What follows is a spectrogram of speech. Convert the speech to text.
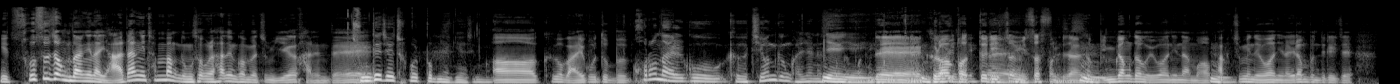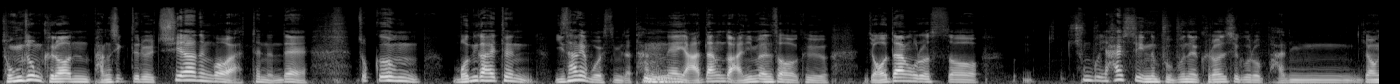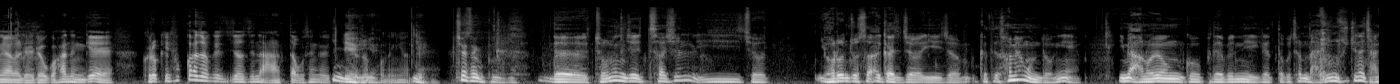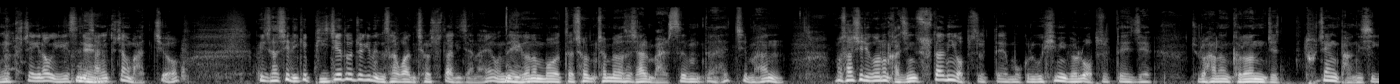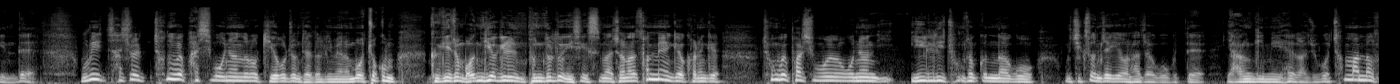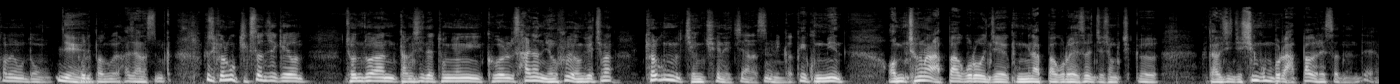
이 소수 정당이나 야당이 천막 농성을 하는 거면 좀 이해가 가는데 중대재해처벌법 얘기하시는 거예요? 어 그거 말고도 뭐 코로나 19 그 지원금 관련해서 예, 예. 네, 음, 그런 것들이 네. 좀 있었습니다. 그래서 음. 민병덕 의원이나 뭐 음. 박주민 의원이나 이런 분들이 이제 종종 그런 방식들을 취하는 것 같았는데 조금 뭔가 하여튼 이상해 보였습니다. 당내 음. 야당도 아니면서 그 여당으로서 충분히 할 수 있는 부분을 그런 식으로 반영향을 내려고 하는 게 그렇게 효과적이지는 않았다고 생각이 좀 예, 예. 들었거든요. 예. 네. 최성 변호사. 네, 저는 이제 사실 이 저 여론조사, 아, 그러니까 저이저 그때 서명 운동이 이미 안호영 그 부대변인이 얘기했다고 참 낮은 수준의 장애 투쟁이라고 얘기했으니 네. 장애 투쟁 맞죠. 그 사실 이게 비제도적인 의사관철 수단이잖아요. 근데 네. 이거는 뭐 천, 천 변호사 잘 말씀했지만 뭐 사실 이거는 가진 수단이 없을 때 뭐 그리고 힘이 별로 없을 때 이제 주로 하는 그런 이제 투쟁 방식인데 우리 사실 1985년으로 기억을 좀 되돌리면 뭐 조금 그게 좀 먼 기억일 분들도 계시겠습니다. 저는 선명히 기억하는 게 1985년 2.12 총선 끝나고 우리 직선 재개헌 하자고 그때 양김이 해가지고 천만 명 서명운동 예. 돌입한 거 하지 않았습니까? 그래서 결국 직선 재개헌 전두환 당시 대통령이 그걸 4년 후로 연기했지만 결국 쟁취해냈지 않았습니까? 그게 국민 엄청난 압박으로 이제 국민 압박으로 해서 이제 정치 그, 그 당시 이제 신군부를 압박을 했었는데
